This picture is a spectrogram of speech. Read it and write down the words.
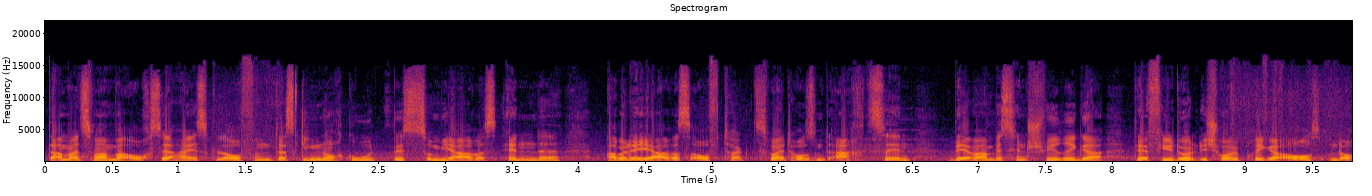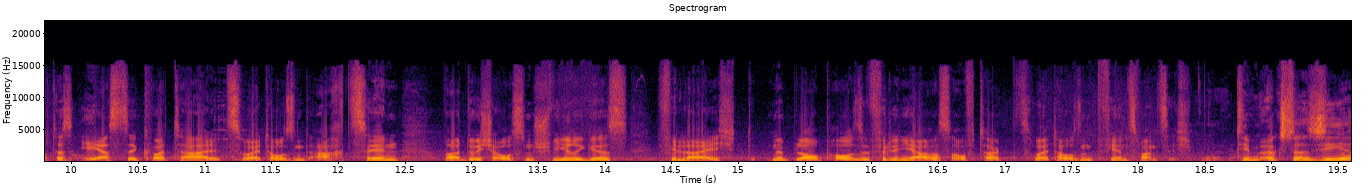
Damals waren wir auch sehr heiß gelaufen. Das ging noch gut bis zum Jahresende. Aber der Jahresauftakt 2018, der war ein bisschen schwieriger, der fiel deutlich holpriger aus. Und auch das erste Quartal 2018 war durchaus ein schwieriges. Vielleicht eine Blaupause für den Jahresauftakt 2024. Tim Oechster, Sie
